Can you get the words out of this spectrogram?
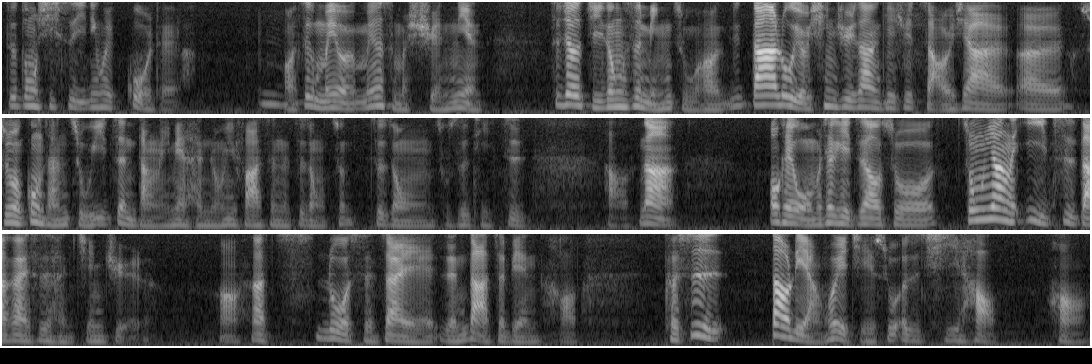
这个东西是一定会过的哦，这个没有没有什么悬念。这叫集中式民主哈，大家如果有兴趣，当然可以去找一下，呃，所有共产主义政党里面很容易发生的这种这这种组织体制。好，那 OK，我们就可以知道说，中央的意志大概是很坚决了啊。那落实在人大这边好，可是到两会结束二十七号，好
